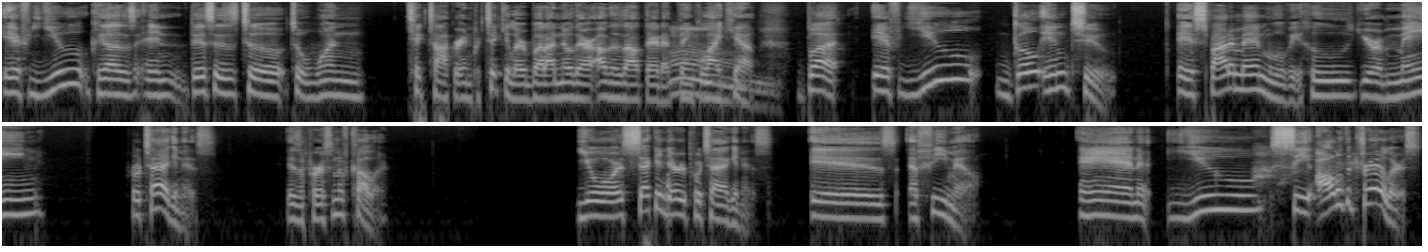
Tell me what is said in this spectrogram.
If you because and this is to to one TikToker in particular, but I know there are others out there that think mm. like him. But if you go into a Spider-Man movie who's your main protagonist is a person of color. Your secondary protagonist is a female. And you see all of the trailers.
